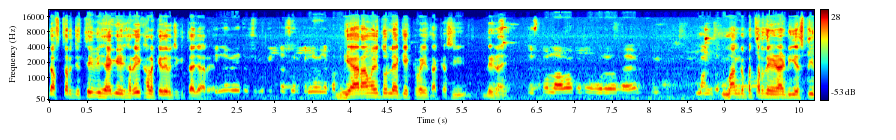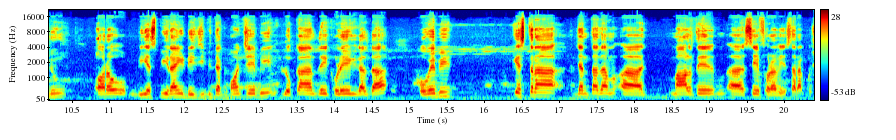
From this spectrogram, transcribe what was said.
ਦਫ਼ਤਰ ਜਿੱਥੇ ਵੀ ਹੈਗੇ ਹਰੇਕ ਹਲਕੇ ਦੇ ਵਿੱਚ ਕੀਤਾ ਜਾ ਰਿਹਾ। ਕਿੰਨੇ ਵਜੇ ਤੋਂ ਸ਼ੁਰੂ ਕੀਤਾ ਸੀ ਔਰ ਕਿੰਨੇ ਵਜੇ ਖਤਮ 11 ਵਜੇ ਤੋਂ ਲੈ ਕੇ 1 ਵਜੇ ਤੱਕ ਅਸੀਂ ਦੇਣਾ ਹੈ। ਇਸ ਤੋਂ ਇਲਾਵਾ ਕੁਝ ਹੋਰ ਹੈ ਕੋਈ ਮੰਗ ਮੰਗ ਪੱਤਰ ਦੇਣਾ ਡੀਐਸਪੀ ਨੂੰ ਔਰ ਉਹ ਡੀਐਸਪੀ ਰਾਹੀਂ ਡੀਜੀਪੀ ਤੱਕ ਪਹੁੰਚੇ ਵੀ ਲੋਕਾਂ ਦੇ ਕੋਲੇ ਇਹ ਗੱਲ ਦਾ ਹੋਵੇ ਵੀ ਕਿਸ ਤਰ੍ਹਾਂ ਜਨਤਾ ਦਾ ਮਾਲ ਤੇ ਸੇਫ ਰਵੇ ਸਾਰਾ ਕੁਝ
